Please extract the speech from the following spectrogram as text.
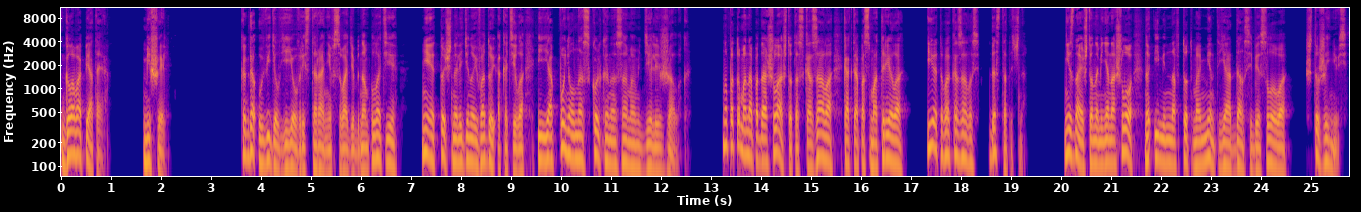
Глава пятая. Мишель. Когда увидел ее в ресторане в свадебном платье, мне точно ледяной водой окатило, и я понял, насколько на самом деле жалок. Но потом она подошла, что-то сказала, как-то посмотрела, и этого оказалось достаточно. Не знаю, что на меня нашло, но именно в тот момент я отдал себе слово, что женюсь.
